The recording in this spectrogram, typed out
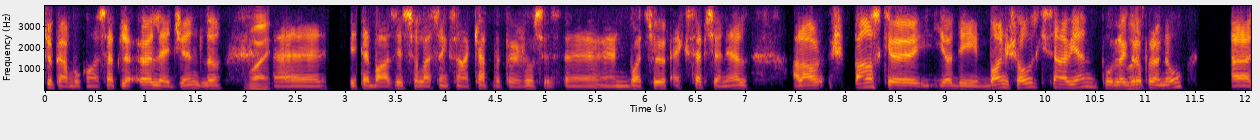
super beau concept. Le E-Legend, là, euh, était basé sur la 504 de Peugeot. C'est une voiture exceptionnelle. Alors, je pense qu'il y a des bonnes choses qui s'en viennent pour le groupe Renault, euh,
